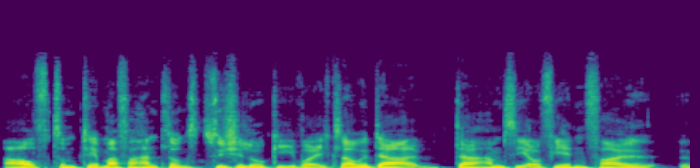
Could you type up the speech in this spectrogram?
auf zum Thema Verhandlungspsychologie, weil ich glaube, da, da haben Sie auf jeden Fall äh,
